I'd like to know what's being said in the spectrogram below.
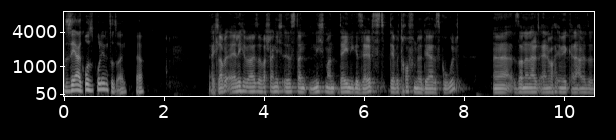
sehr großes Problem zu sein, ja. Ich glaube, ehrlicherweise, wahrscheinlich ist dann nicht mal derjenige selbst, der Betroffene, der das googelt, äh, sondern halt einfach irgendwie, keine Ahnung,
